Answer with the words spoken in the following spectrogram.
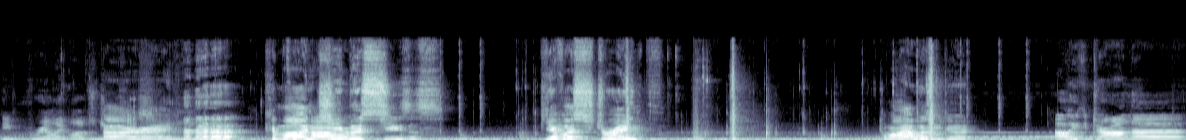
He really loves Jesus. All right. oh Come on, Power Jeebus. Jesus. Give Damn us strength. Come on. That wasn't good. Oh, you can turn on the.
